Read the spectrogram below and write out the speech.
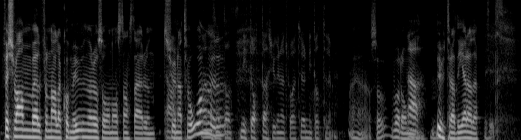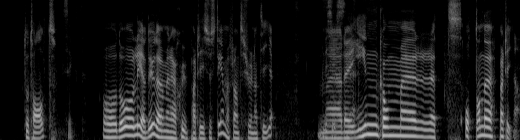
försvann väl från alla kommuner och så någonstans där runt Ja. 2002. Ja, något eller? sånt, 98, 2002, jag tror 98 till och med. Så var de Ja, mm, utraderade precis. Totalt. Exakt. Och då levde ju det med det här sjupartisystemet fram till 2010. När Precis, det nej. in kommer ett åttonde parti Ja.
